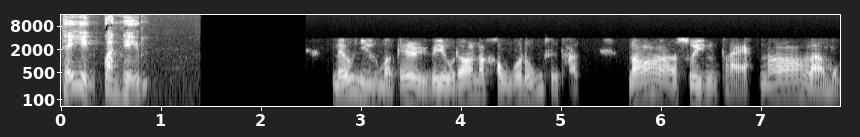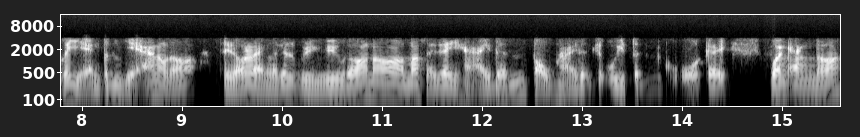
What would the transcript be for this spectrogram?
thể hiện quan điểm. Nếu như mà cái review đó nó không có đúng sự thật, nó xuyên tạc, nó là một cái dạng tin giả nào đó thì rõ ràng là cái review đó nó nó sẽ gây hại đến tổn hại đến cái uy tín của cái quán ăn đó.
